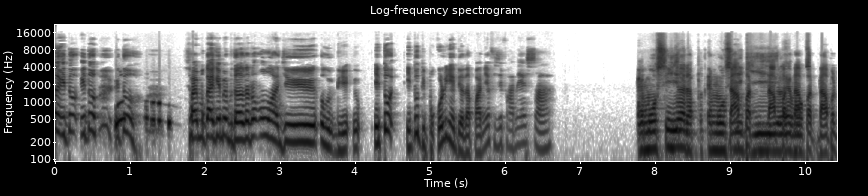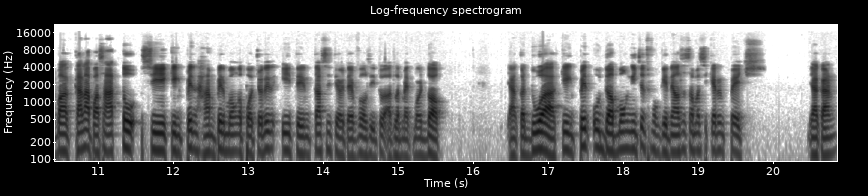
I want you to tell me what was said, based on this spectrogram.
eh itu itu itu. Saya muka Kingpin betul betul oh anjir. Oh, di, itu itu dipukulinya di hadapannya si Vanessa emosinya dapat emosi dapat gila dapat dapat dapat banget. Karena apa? Satu si Kingpin hampir mau ngebocorin identitas si Daredevil itu adalah Matt Murdock. Yang kedua Kingpin udah mau ngincer Foggy Nelson sama si Karen Page. Ya kan?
